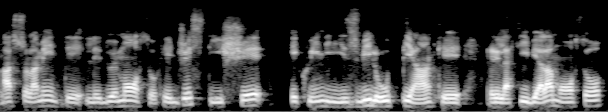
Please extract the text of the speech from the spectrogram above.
ha solamente le due moto che gestisce e quindi gli sviluppi anche relativi alla moto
